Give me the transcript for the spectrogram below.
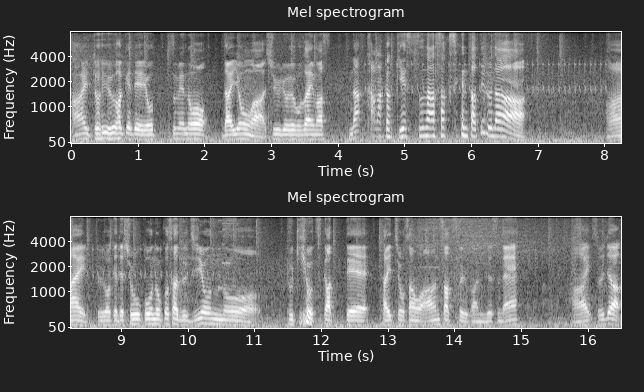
はいというわけで4つ目の第4話終了でございます。なかなかゲスな作戦立てるな。はいというわけで証拠を残さずジオンの武器を使って隊長さんを暗殺という感じですね。はいそれでは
